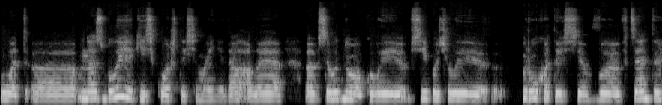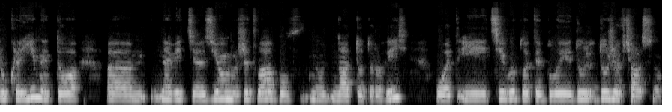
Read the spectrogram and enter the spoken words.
от е, у нас були якісь кошти сімейні, да, але е, все одно, коли всі почали рухатись в, в центр України, то е, навіть зйом житла був ну, надто дорогий. От, і ці виплати були ду- дуже вчасно.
